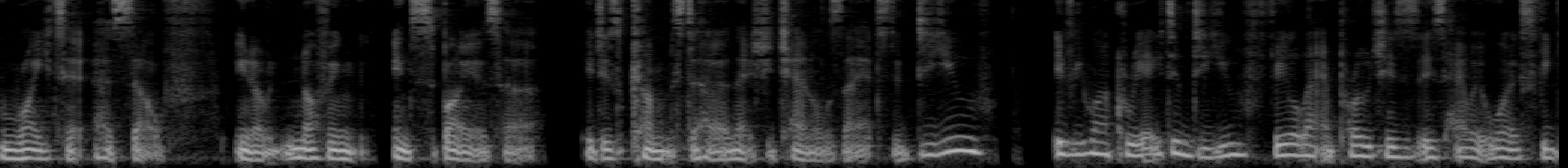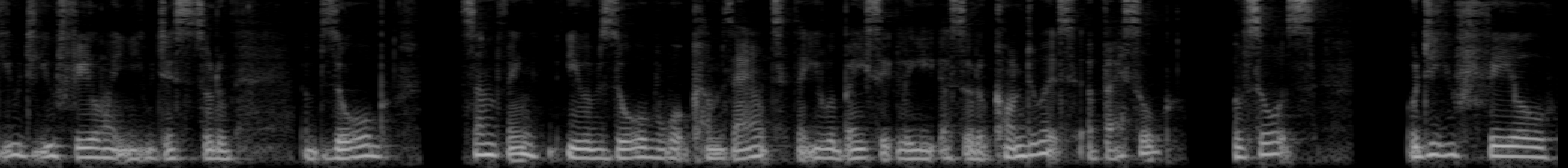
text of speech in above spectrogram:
write it herself? You know, nothing inspires her. It just comes to her and that she channels that. Do you, if you are creative, do you feel that approach is, is how it works for you? Do you feel like you just sort of absorb something? You absorb what comes out, that you were basically a sort of conduit, a vessel of sorts? Or do you feel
